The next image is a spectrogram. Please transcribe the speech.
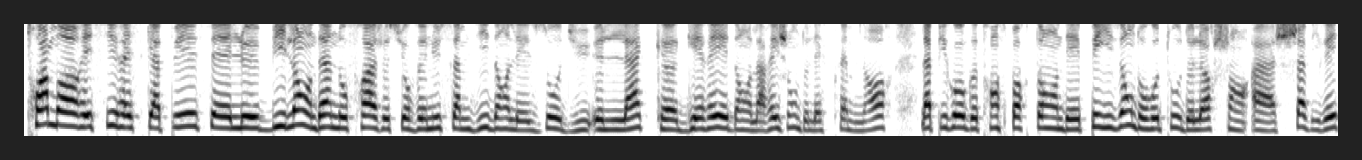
Trois morts et six rescapés, c'est le bilan d'un naufrage survenu samedi dans les eaux du lac Guéré dans la région de l'extrême nord. La pirogue transportant des paysans de retour de leur champ a chaviré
